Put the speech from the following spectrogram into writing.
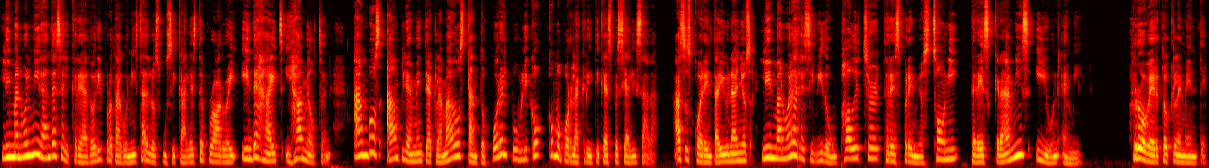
Lin Manuel Miranda es el creador y protagonista de los musicales de Broadway In the Heights y Hamilton, ambos ampliamente aclamados tanto por el público como por la crítica especializada. A sus 41 años, Lin Manuel ha recibido un Pulitzer, tres premios Tony, tres Grammys y un Emmy. Roberto Clemente.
